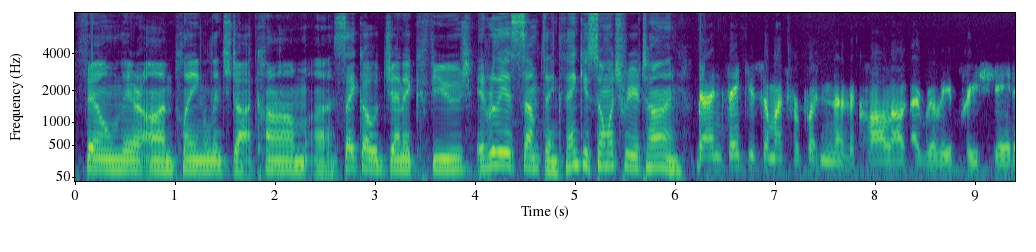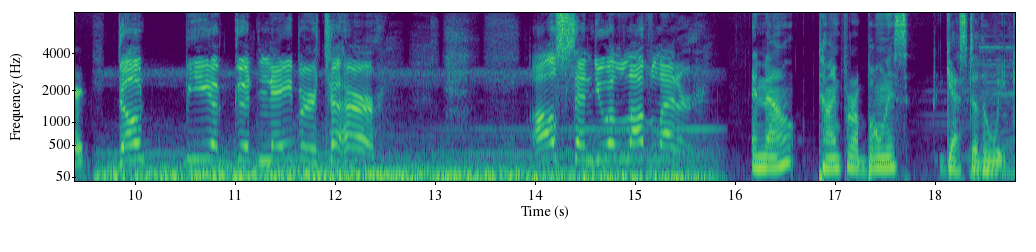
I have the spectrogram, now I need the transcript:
film there on PlayingLynch.com, uh, Psychogenic Fugue. It really is something. Thank you so much for your time. Ben, thank you so much for putting the, the call out. I really appreciate it. Don't be a good neighbor to her. I'll send you a love letter. And now, time for a bonus guest of the week.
